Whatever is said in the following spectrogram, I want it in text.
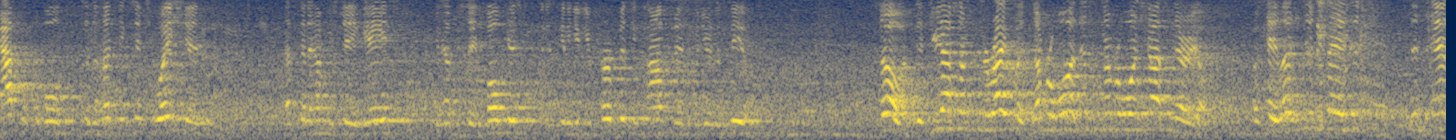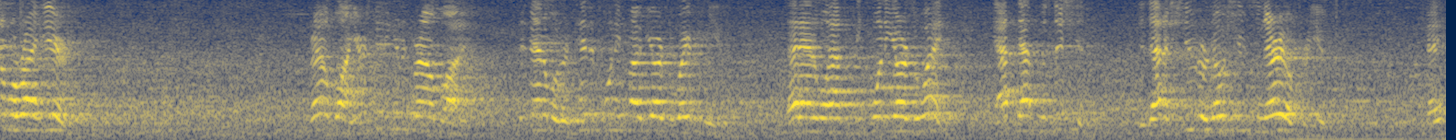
applicable to the hunting situation, that's going to help you stay engaged, it's going to help you stay focused, and it's going to give you purpose and confidence when you're in the field. So, if, you have something to write with, number one, this is number one shot scenario. Okay, let's just say this, this animal right here. Ground blind, you're sitting in the ground blind. These animals are 10 to 25 yards away from you. That animal has to be 20 yards away. At that position, is that a shoot or no shoot scenario for you? Okay?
